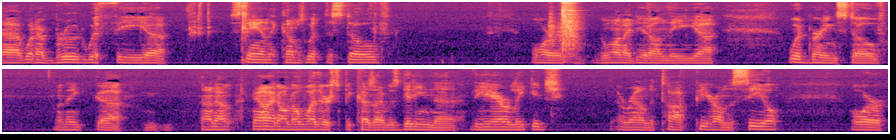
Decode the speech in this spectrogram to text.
uh, what I've brewed with the uh, stand that comes with the stove or the one I did on the uh, wood burning stove. I think uh, I know now I don't know whether it's because I was getting the the air leakage around the top here on the seal or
